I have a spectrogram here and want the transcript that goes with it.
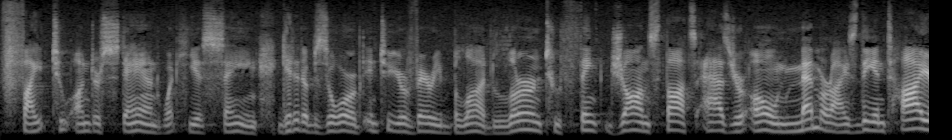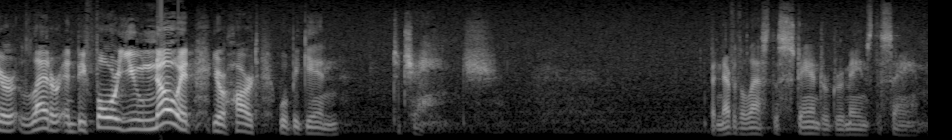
Fight to understand what he is saying. Get it absorbed into your very blood. Learn to think John's thoughts as your own. Memorize the entire letter, and before you know it, your heart will begin to change. But nevertheless, the standard remains the same.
